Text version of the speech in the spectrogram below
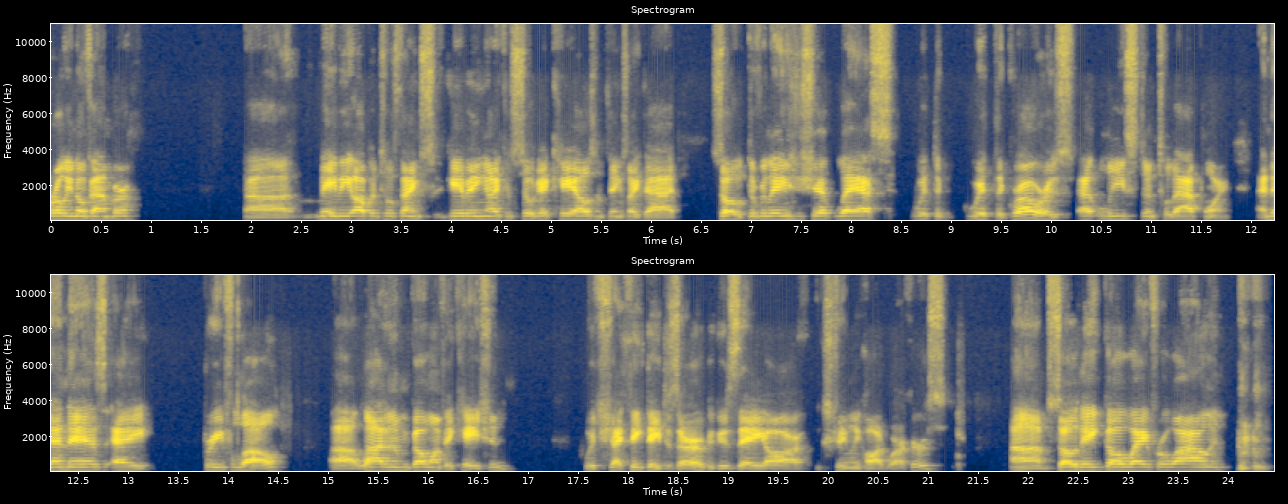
early November. uh, maybe up until Thanksgiving, I can still get kales and things like that. So the relationship lasts with the with the growers at least until that point, and then there's a brief lull. Uh, a lot of them go on vacation, which I think they deserve because they are extremely hard workers. Um, so they go away for a while, and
